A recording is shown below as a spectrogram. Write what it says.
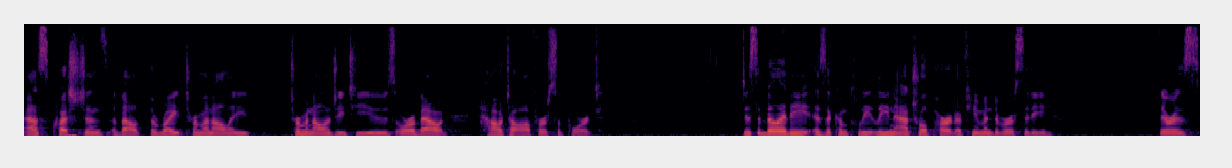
Ask questions about the right terminology, terminology to use or about how to offer support. Disability is a completely natural part of human diversity. There is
